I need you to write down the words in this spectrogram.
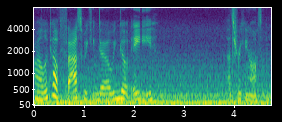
Wow, look how fast we can go. We can go 80. That's freaking awesome.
